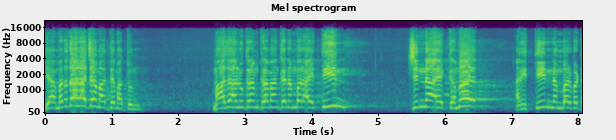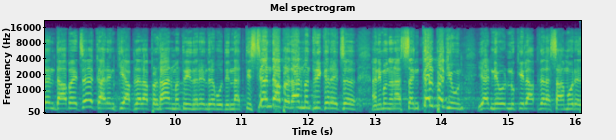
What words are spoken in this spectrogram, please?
या मतदानाच्या माध्यमातून माझा अनुक्रम क्रमांक नंबर आहे तीन चिन्ह आहे कमळ आणि तीन नंबर बटन दाबायचं कारण की आपल्याला प्रधानमंत्री नरेंद्र मोदींना तिसऱ्यांदा प्रधानमंत्री करायचं आणि म्हणून हा संकल्प घेऊन या निवडणुकीला आपल्याला सामोरे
